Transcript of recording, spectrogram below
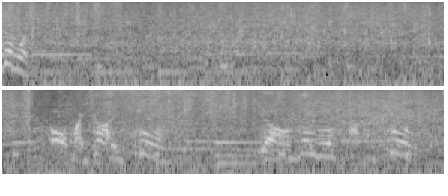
Good one! Oh my god, he's pulling! Yo, Xavier, fucking pulling!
